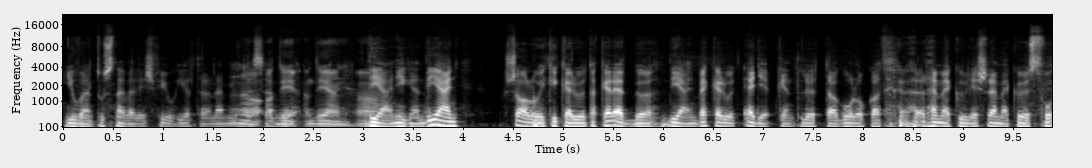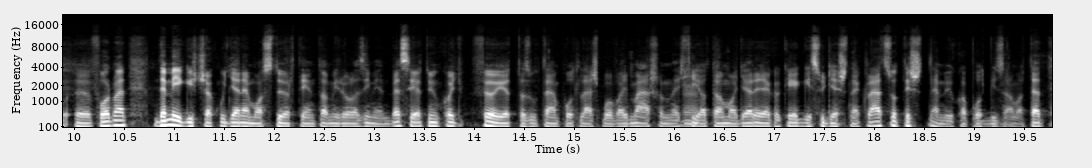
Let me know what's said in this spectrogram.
Juventus nevelés fiú hirtelen nem jut a, a, di- a Diány. A... Diány, igen, Diány Sallói kikerült a keretből, Diány bekerült, egyébként lőtte a gólokat remekül és remek formát, de mégiscsak ugye nem az történt, amiről az imént beszéltünk, hogy följött az utánpótlásból, vagy máson egy fiatal magyar rejek, aki egész ügyesnek látszott, és nem ő kapott bizalmat. Tehát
